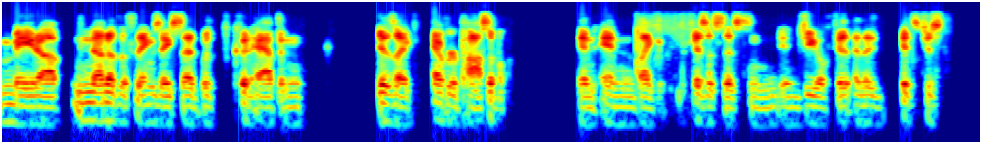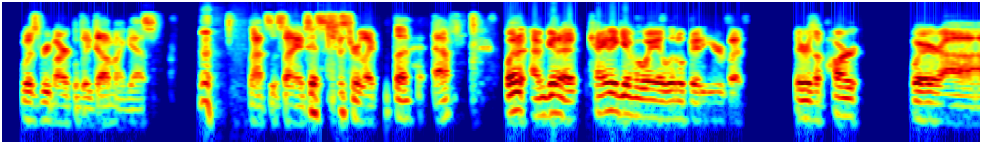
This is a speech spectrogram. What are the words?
made up. None of the things they said would could happen is like ever possible and and like physicists and, and geophys and it- it's just was remarkably dumb i guess lots of scientists just are like what the f but i'm gonna kind of give away a little bit here but there's a part where uh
